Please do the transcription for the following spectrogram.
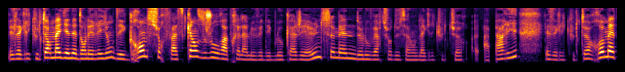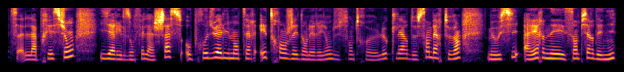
Les agriculteurs mayennais dans les rayons des grandes surfaces, 15 jours après la levée des blocages et à une semaine de l'ouverture du salon de l'agriculture à Paris, les agriculteurs remettent la pression. Hier, ils ont fait la chasse aux produits alimentaires étrangers dans les rayons du centre Leclerc de Saint-Berthevin, mais aussi à Ernée et Saint-Pierre-des-Nids.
